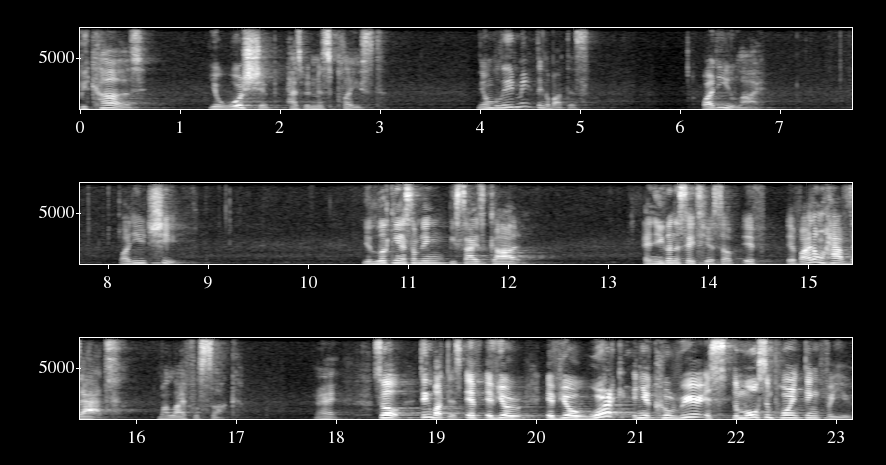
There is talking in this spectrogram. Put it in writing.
because your worship has been misplaced. You don't believe me? Think about this. Why do you lie? Why do you cheat? You're looking at something besides God, and you're going to say to yourself, if, if I don't have that, my life will suck. Right? So think about this. If, if, your, if your work and your career is the most important thing for you,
